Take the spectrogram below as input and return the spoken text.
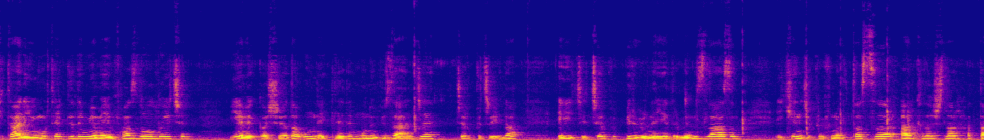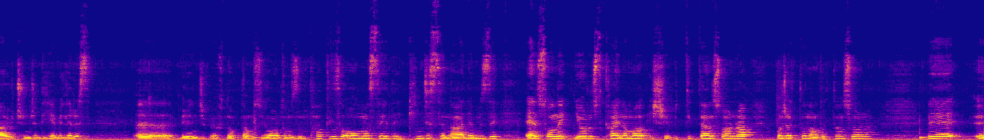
2 tane yumurta ekledim. Yemeğim fazla olduğu için bir yemek kaşığı da un ekledim. Bunu güzelce çırpıcıyla iyice çırpıp birbirine yedirmemiz lazım. İkinci püf noktası arkadaşlar hatta üçüncü diyebiliriz. Ee, birinci püf noktamız yoğurdumuzun tatlı olmasıydı. İkincisi nanemizi en son ekliyoruz. Kaynama işi bittikten sonra ocaktan aldıktan sonra ve e,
